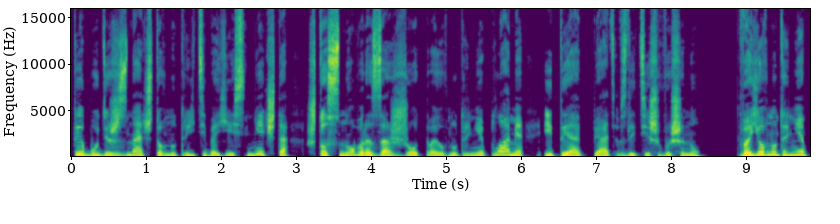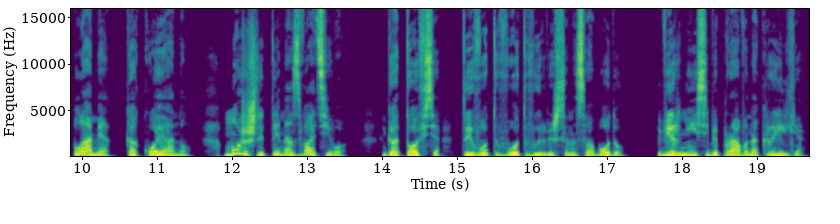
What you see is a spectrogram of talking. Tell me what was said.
ты будешь знать, что внутри тебя есть нечто, что снова разожжет твое внутреннее пламя, и ты опять взлетишь в вышину. Твое внутреннее пламя, какое оно? Можешь ли ты назвать его? Готовься, ты вот-вот вырвешься на свободу. Верни себе право на крылья.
